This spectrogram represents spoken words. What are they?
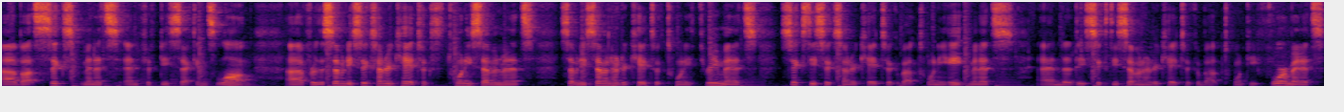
uh, about 6 minutes and 50 seconds long. Uh, for the 7600K, it took 27 minutes. 7700K took 23 minutes. 6600K took about 28 minutes. And uh, the 6700K took about 24 minutes.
